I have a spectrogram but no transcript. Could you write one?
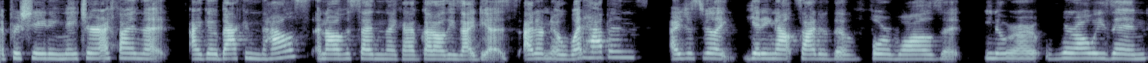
appreciating nature. I find that I go back in the house and all of a sudden like I've got all these ideas. I don't know what happens. I just feel like getting outside of the four walls that you know we're we're always in.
